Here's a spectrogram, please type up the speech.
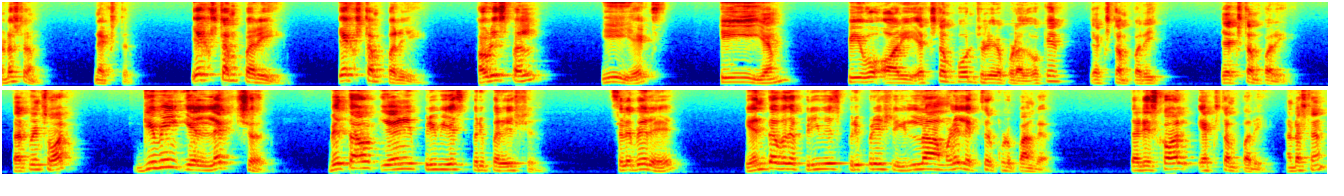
understand next extempore extempore how do you spell e x t e m p o r e extempore சொல்லிடக்கூடாது okay extempore extempore that means what giving a lecture without any previous preparation சில பேர் எந்த வித ப்ரீவியஸ் ப்ரிப்பரேஷன் இல்லாமலே லெக்சர் கொடுப்பாங்க that is call extempore understand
